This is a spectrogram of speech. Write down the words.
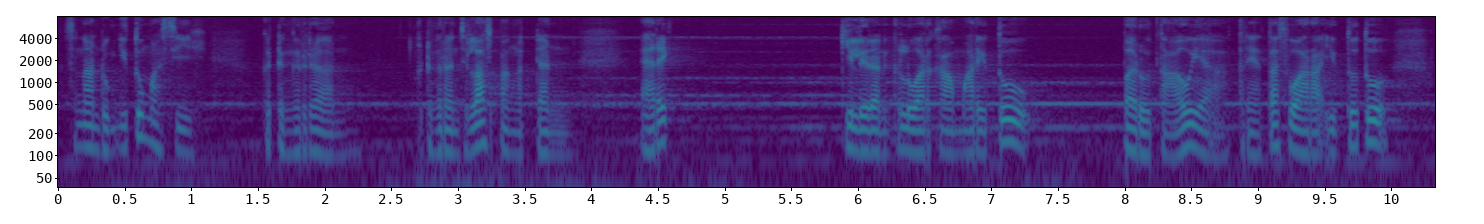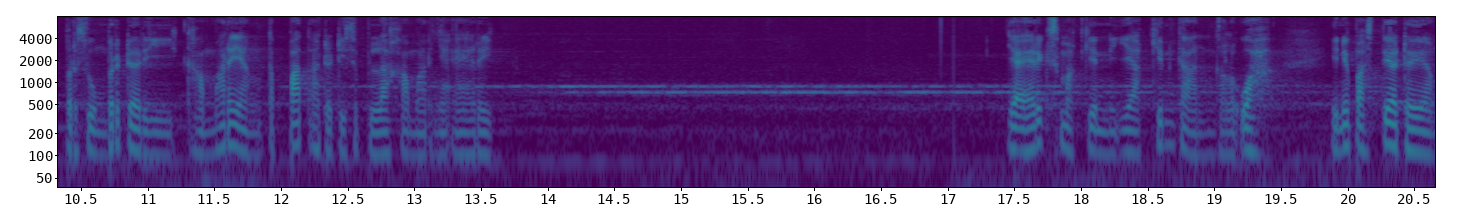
senandung itu masih kedengeran. Kedengeran jelas banget dan Erik giliran keluar kamar itu baru tahu ya ternyata suara itu tuh bersumber dari kamar yang tepat ada di sebelah kamarnya Erik. Ya Erik semakin yakin kan kalau wah ini pasti ada yang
